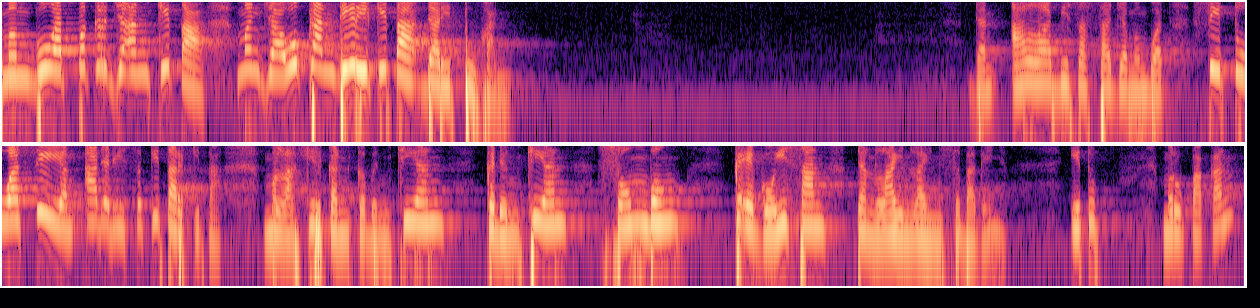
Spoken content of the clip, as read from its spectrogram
membuat pekerjaan kita menjauhkan diri kita dari Tuhan. Dan Allah bisa saja membuat situasi yang ada di sekitar kita melahirkan kebencian, kedengkian, sombong, keegoisan, dan lain-lain sebagainya. Itu merupakan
